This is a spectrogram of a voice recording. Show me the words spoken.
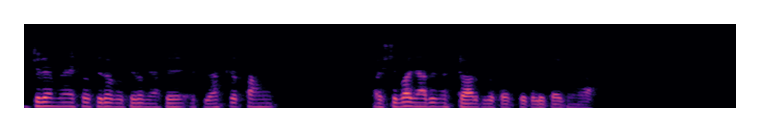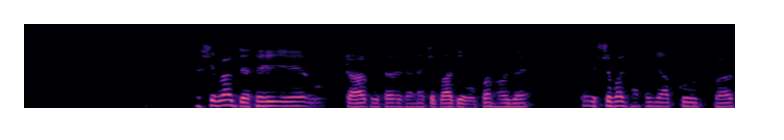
اس کے لیے میں اس کو صرف اور صرف یہاں سے سلیکٹ کرتا ہوں۔ اور اس کے بعد یہاں پہ میں اسٹار پروسیس پہ کلک کر دوں گا۔ اس کے بعد جیسے ہی یہ اسٹار پروسیس کرنے کے بعد یہ اوپن ہو جائے، تو اس کے بعد یہاں پہ یہ آپ کو پاس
